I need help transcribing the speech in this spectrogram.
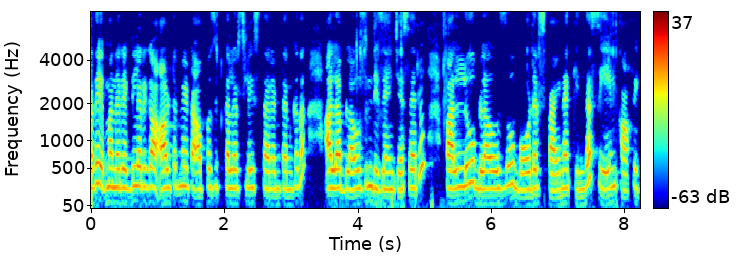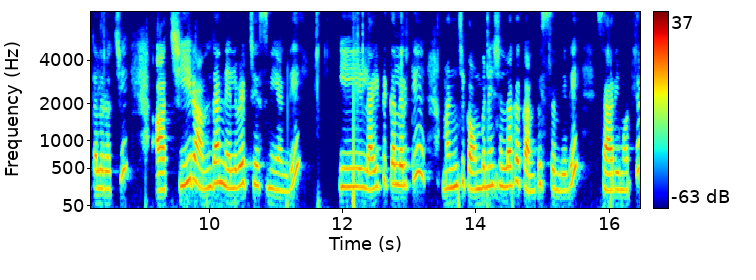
అదే మన రెగ్యులర్గా ఆల్టర్నేట్ ఆపోజిట్ కలర్స్లో ఇస్తారంటాను కదా అలా బ్లౌజ్ని డిజైన్ చేశారు. పళ్ళు బ్లౌజు బోర్డర్స్ పైన కింద సేమ్ కాఫీ కలర్ వచ్చి ఆ చీర అందాన్ని ఎలివేట్ చేసినాయండి. ఈ లైట్ కలర్కి మంచి కాంబినేషన్ లాగా కనిపిస్తుంది ఇది. శారీ మొత్తం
